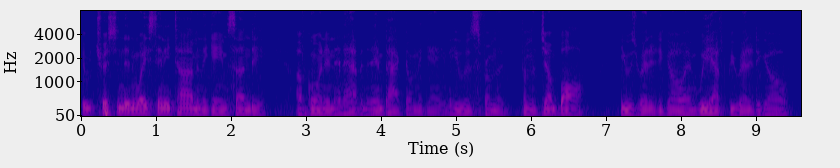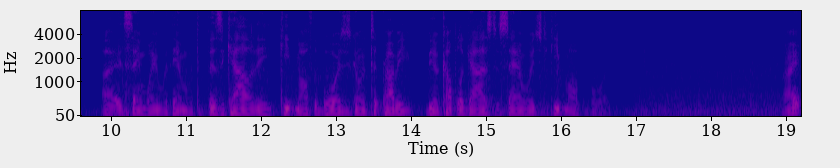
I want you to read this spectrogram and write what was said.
he, Tristan didn't waste any time in the game Sunday of going in and having an impact on the game. He was from the from the jump ball, he was ready to go, and we have to be ready to go uh, it's the same way with him with the physicality, keep him off the boards. It's going to probably be a couple of guys to sandwich to keep him off the boards. All right,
